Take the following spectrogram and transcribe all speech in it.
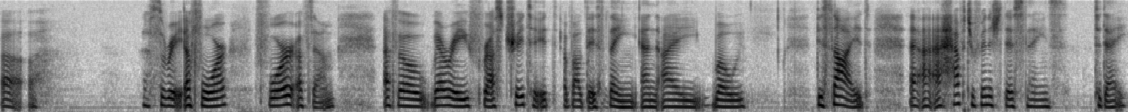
uh, three, uh, four, four of them. I feel very frustrated about this thing, and I will decide I, I have to finish these things today.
